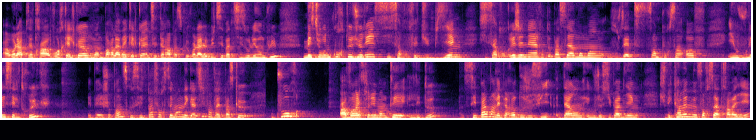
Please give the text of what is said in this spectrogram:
à voilà, peut-être à voir quelqu'un ou en parler avec quelqu'un, etc. Parce que voilà, le but c'est pas de s'isoler non plus. Mais sur une courte durée, si ça vous fait du bien, si ça vous régénère de passer un moment où vous êtes 100% off et où vous laissez le truc, eh ben je pense que c'est pas forcément négatif en fait. Parce que pour avoir expérimenté les deux, c'est pas dans les périodes où je suis down et où je suis pas bien, je vais quand même me forcer à travailler.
